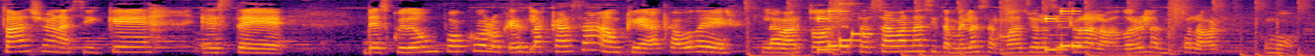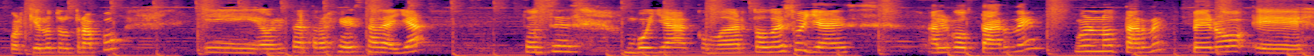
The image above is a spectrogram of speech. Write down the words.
fashion, así que este descuidé un poco lo que es la casa, aunque acabo de lavar todas estas sábanas y también las almohadas yo las echo a la lavadora y las meto a lavar como cualquier otro trapo. Y ahorita traje esta de allá, entonces voy a acomodar todo eso, ya es algo tarde, bueno no tarde, pero eh,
